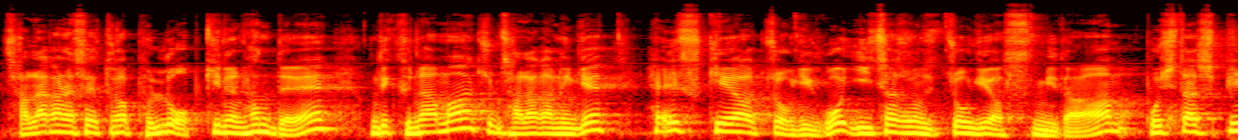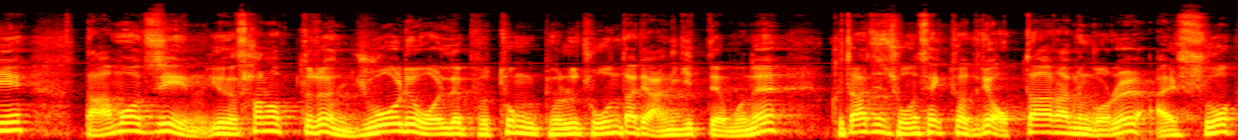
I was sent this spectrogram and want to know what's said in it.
잘 나가는 섹터가 별로 없기는 한데, 근데 그나마 좀 잘 나가는 게 헬스케어 쪽이고 2차 전지 쪽이었습니다. 보시다시피 나머지 이 산업들은 6월이 원래 보통 별로 좋은 달이 아니기 때문에 그다지 좋은 섹터들이 없다라는 거를 알수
